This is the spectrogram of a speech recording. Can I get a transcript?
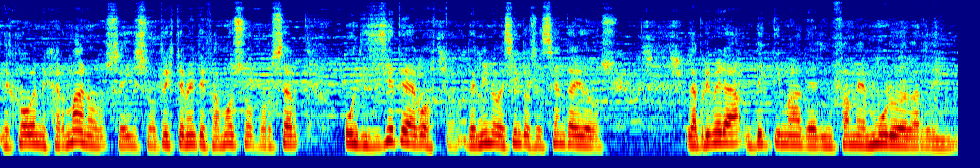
el joven germano se hizo tristemente famoso por ser un 17 de agosto de 1962 la primera víctima del infame muro de Berlín,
